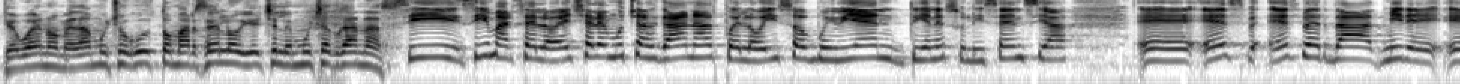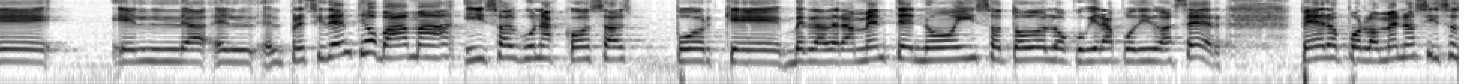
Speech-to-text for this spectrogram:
Qué bueno, me da mucho gusto Marcelo y échele muchas ganas. Sí, sí, Marcelo, échele muchas ganas, pues lo hizo muy bien, tiene su licencia. Eh, es, es verdad, mire, eh, el, el, el presidente Obama hizo algunas cosas porque verdaderamente no hizo todo lo que hubiera podido hacer, pero por lo menos hizo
